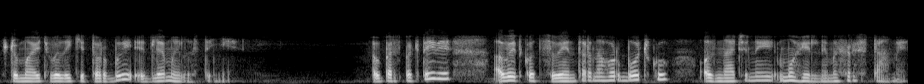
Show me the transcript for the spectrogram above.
що мають великі торби для милостині. В перспективі видко цвинтар на горбочку означений могильними хрестами.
